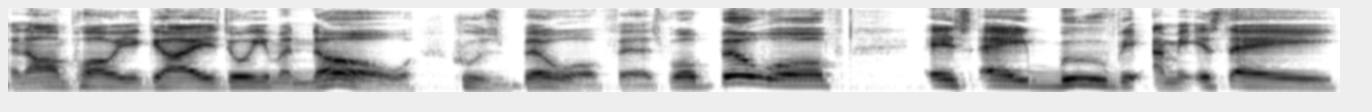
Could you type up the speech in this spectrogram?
and I'm probably you guys don't even know who's Beowulf is. Well, Beowulf is a movie, I mean, it's a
